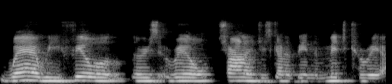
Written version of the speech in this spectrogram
Where we feel there is a real challenge is going to be in the mid career.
